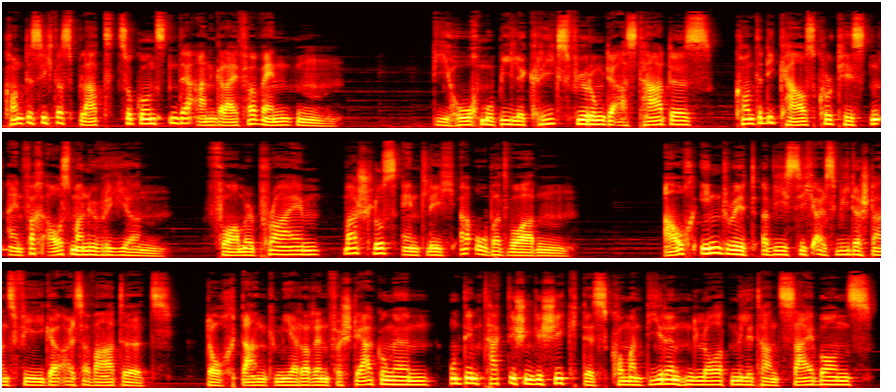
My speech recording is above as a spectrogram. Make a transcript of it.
konnte sich das Blatt zugunsten der Angreifer wenden. Die hochmobile Kriegsführung der Astartes konnte die Chaos-Kultisten einfach ausmanövrieren. Formal Prime war schlussendlich erobert worden. Auch Indrid erwies sich als widerstandsfähiger als erwartet. Doch dank mehreren Verstärkungen und dem taktischen Geschick des kommandierenden Lord Militant Cybons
